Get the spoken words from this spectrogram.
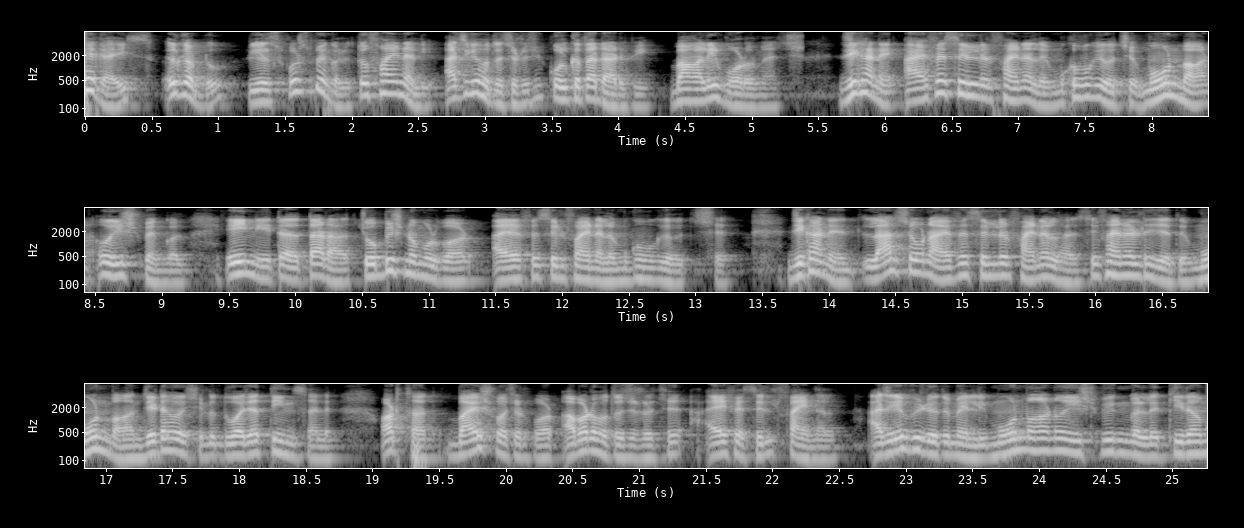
Hey guys welcome to real sports Bengali তো ফাইনালি আজকে হতে চলেছে কলকাতা ডার্বি বাঙালির বড় ম্যাচ যেখানে আইএফএস শিল্ডের ফাইনালে মুখোমুখি হচ্ছে মোহনবাগান ও ইস্ট বেঙ্গল। এই নিয়ে তারা চব্বিশ নম্বর বার আইএফএস শিল্ড ফাইনালে মুখোমুখি হচ্ছে। যেখানে লাস্ট যখন আইএফএস শিল্ডের ফাইনাল হয়, সেই ফাইনালটি যেতে মোহনবাগান যেটা হয়েছিল দু হাজার তিন সালে, অর্থাৎ বাইশ বছর পর আবারও হতে চলেছে আইএফএস শিল্ড ফাইনাল আজকের ভিডিওতে মেনলি মোহনবাগান ও ইস্ট বেঙ্গলে কীরম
